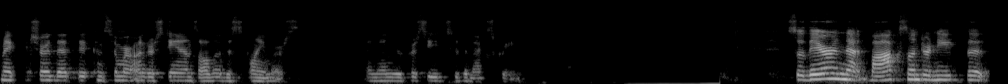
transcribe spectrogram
make sure that the consumer understands all the disclaimers. And then you proceed to the next screen. So there in that box underneath the,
